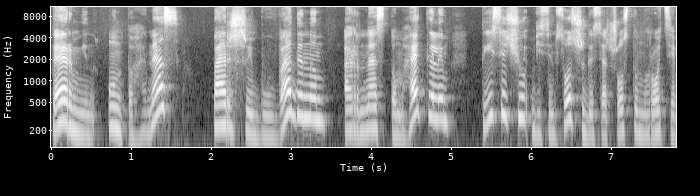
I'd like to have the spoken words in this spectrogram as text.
Термін онтогенез перший був введеним Ернестом Геккелем 1866 році.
